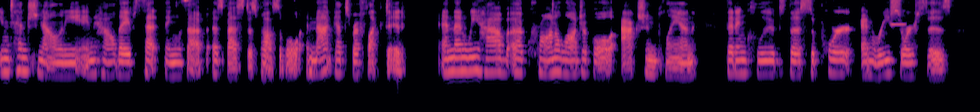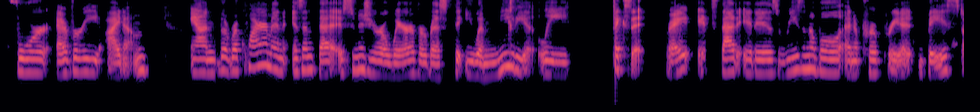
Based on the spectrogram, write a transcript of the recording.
intentionality in how they've set things up as best as possible, and that gets reflected. And then we have a chronological action plan that includes the support and resources for every item. And the requirement isn't that as soon as you're aware of a risk that you immediately fix it, right? It's that it is reasonable and appropriate based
